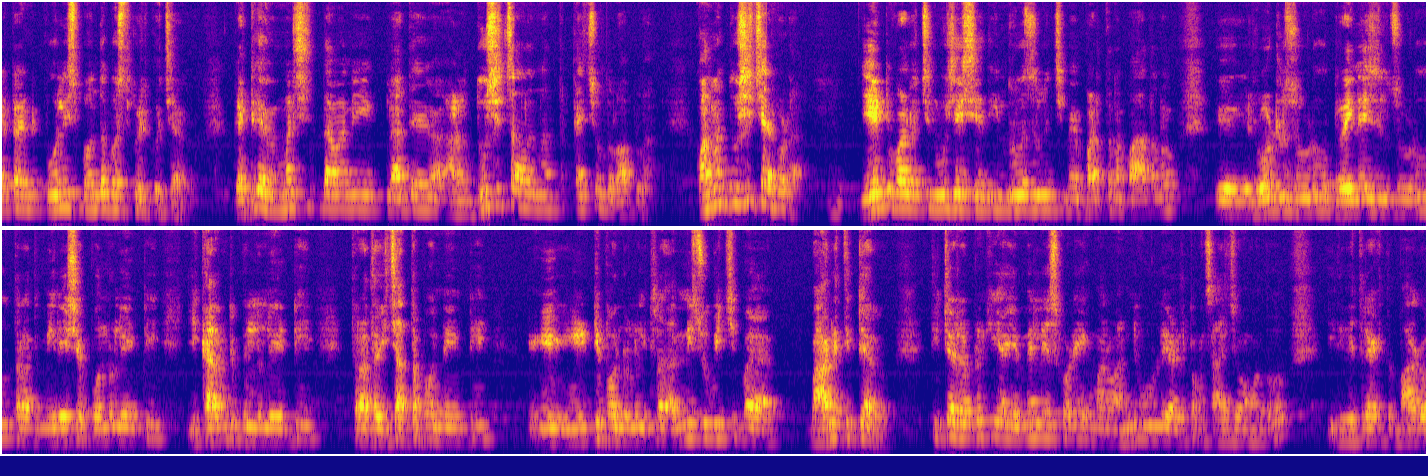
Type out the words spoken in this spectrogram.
ఎట్లాంటి పోలీస్ బందోబస్తు పెట్టుకొచ్చారు. గట్టిగా విమర్శిద్దామని లేకపోతే దూషించాలన్నంత కసి ఉంది లోపల. కొంతమంది దూషించారు కూడా. ఏంటి వాళ్ళు వచ్చి నువ్వు చేసేది? ఇన్ని రోజుల నుంచి మేము పడుతున్న బాధలు రోడ్లు చూడు డ్రైనేజీలు చూడు తర్వాత మీరు వేసే పన్నులు ఏంటి? ఈ కరెంటు బిల్లులు ఏంటి? తర్వాత ఈ చెత్త పన్ను ఏంటి? ఈ ఇంటి పన్నులు ఇట్లా అన్ని చూపించి బాగానే తిట్టారు. తిట్టేటప్పటికి ఆ ఎమ్మెల్యేస్ కూడా ఇక మనం అన్ని ఊళ్ళు వెళ్ళటం సాధ్యం అవ్వదు. ఇది వ్యతిరేకత బాగా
